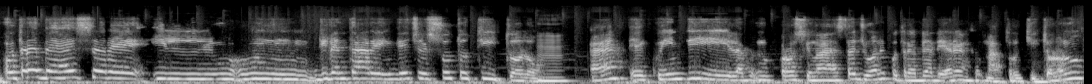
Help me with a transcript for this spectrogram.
Potrebbe essere il, un, diventare invece il sottotitolo mm. eh? e quindi la prossima stagione potrebbe avere anche un altro titolo.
